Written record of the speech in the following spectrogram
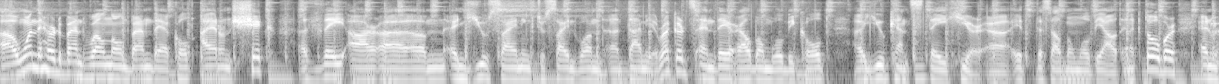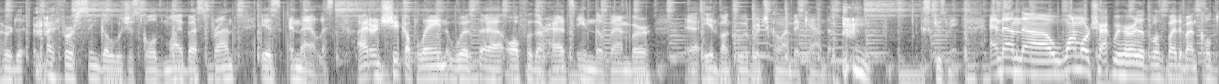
Uh, when they heard the band, well-known band, they are called Iron Chic. Uh, they are um, a new signing to Side One uh, Dummy Records, and their album will be called uh, You Can't Stay Here. Uh, it, this album will be out in October, and we heard my first single, which is called My Best Friend, is a nihilist. Iron Chic are playing with Off of Their Heads in November in Vancouver, British Columbia, Canada. Excuse me. And then uh, one more track we heard that was by the band called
